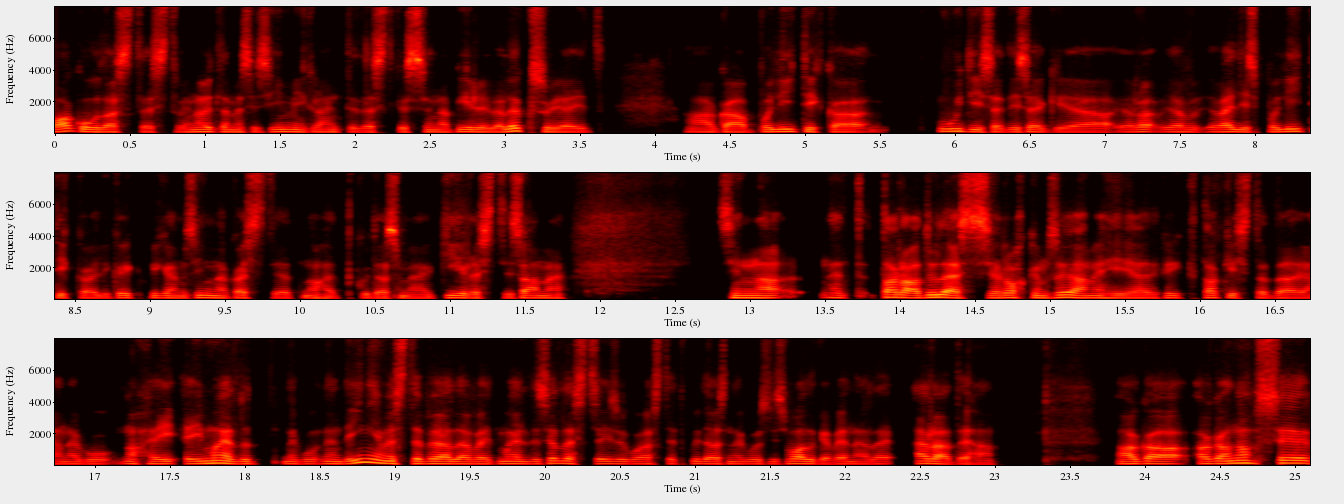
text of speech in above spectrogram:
pagulastest või no ütleme siis immigrantidest, kes sinna piirile lõksu jäid. aga poliitika, uudised isegi ja, ja, ja, ja välispoliitika oli kõik pigem sinna kasti, et noh, et kuidas me kiiresti saame äh, sinna need tarad üles ja rohkem sõjamehi ja kõik takistada ja nagu noh, ei, ei mõeldud nagu nende inimeste peale, vaid mõeldi sellest seisukohast, et kuidas nagu siis Valgevenele ära teha. aga, aga noh, see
